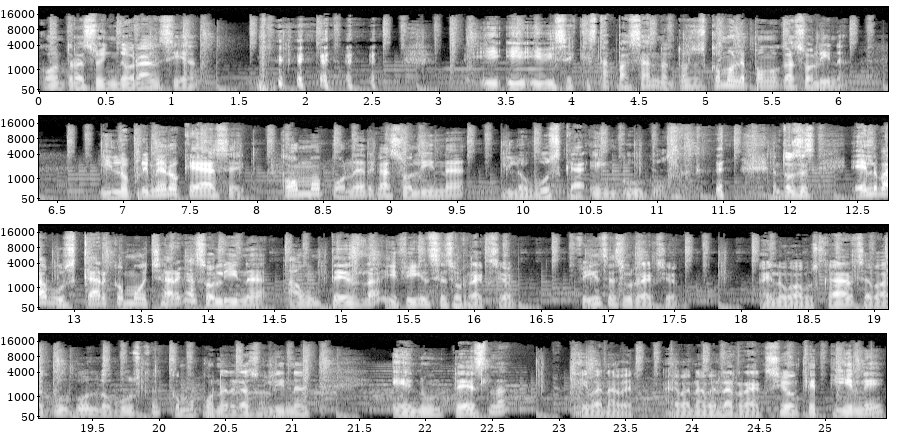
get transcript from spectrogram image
contra su ignorancia y, y dice, ¿qué está pasando? Entonces, ¿cómo le pongo gasolina? Y lo primero que hace, cómo poner gasolina y lo busca en Google. Entonces, él va a buscar cómo echar gasolina a un Tesla y fíjense su reacción. Fíjense su reacción. Ahí lo va a buscar, se va a Google, lo busca, cómo poner gasolina en un Tesla. Y van a ver, ahí van a ver la reacción que tiene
